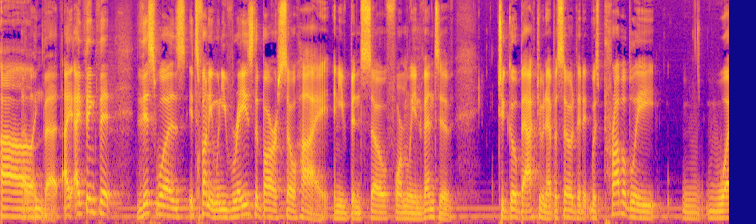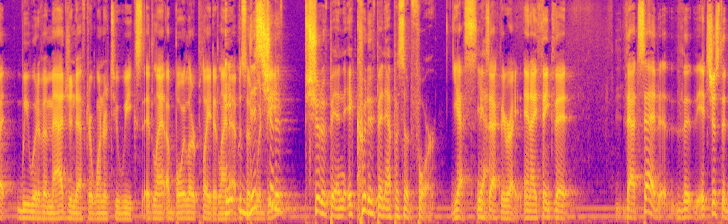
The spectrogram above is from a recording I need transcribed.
Um, I like that. I, I think that this was. It's funny when you've raised the bar so high and you've been so formally inventive. To go back to an episode that it was probably what we would have imagined after one or two weeks. Atlanta, a boilerplate Atlanta it- episode this would should be. have should have been. It could have been episode four. Yes, Yeah. exactly right. And I think that that said, the, it's just that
